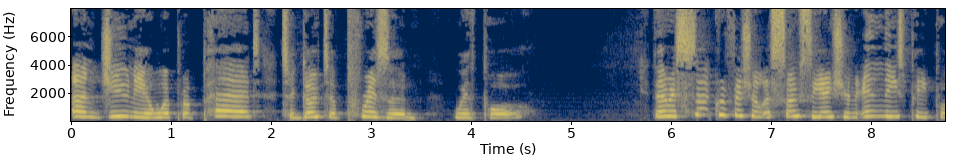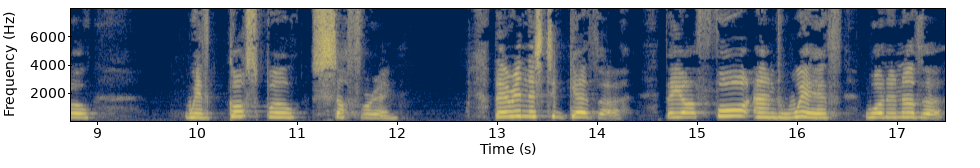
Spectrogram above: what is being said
and Junia were prepared to go to prison with Paul. There is sacrificial association in these people with gospel suffering. They're in this together. They are for and with one another.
